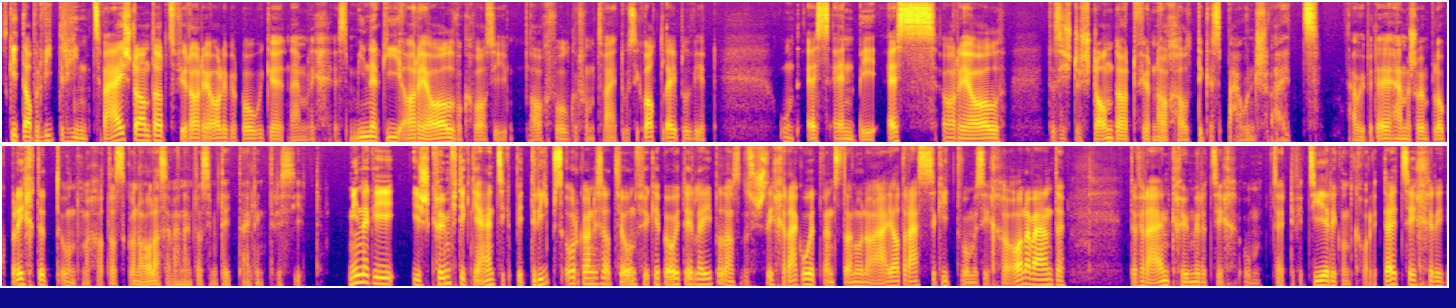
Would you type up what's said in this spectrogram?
Es gibt aber weiterhin zwei Standards für Arealüberbauungen, nämlich ein Minergie-Areal, das quasi Nachfolger vom 2000 Watt Label wird, und SNBS-Areal, das ist der Standard für nachhaltiges Bauen Schweiz. Auch über den haben wir schon im Blog berichtet und man kann das nachlesen, wenn euch das im Detail interessiert. Minergie ist künftig die einzige Betriebsorganisation für Gebäudelabel. Also das ist sicher auch gut, wenn es da nur noch eine Adresse gibt, wo man sich anwenden kann. Der Verein kümmert sich um Zertifizierung und Qualitätssicherung,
